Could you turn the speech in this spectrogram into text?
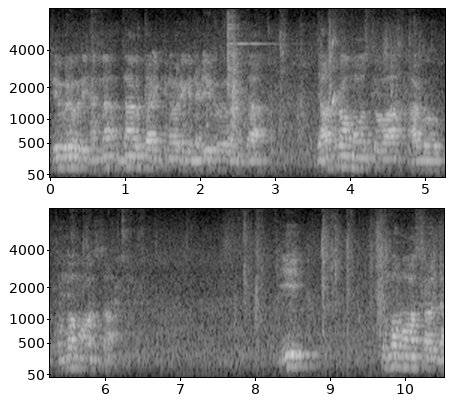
ಫೆಬ್ರವರಿ ಹನ್ನ, ಹದಿನಾರು ತಾರೀಕಿನವರೆಗೆ ನಡೆಯಿರುವಂಥ ಜಾತ್ರಾ ಮಹೋತ್ಸವ ಹಾಗೂ ಕುಂಭ ಮಹೋತ್ಸವ. ಈ ಕುಂಭ ಮಹೋತ್ಸವದ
